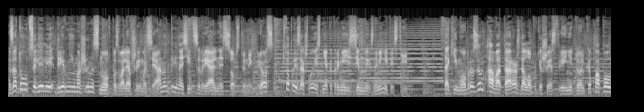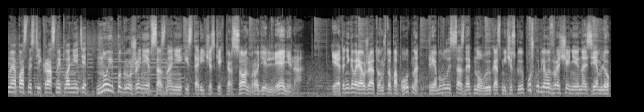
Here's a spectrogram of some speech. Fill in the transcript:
Зато уцелели древние машины снов, позволявшие марсианам переноситься в реальность собственных грез, что произошло и с некоторыми из земных знаменитостей. Таким образом, Аватара ждало путешествие не только по полной опасности Красной планете, но и погружение в сознание исторических персон вроде Ленина. И это не говоря уже о том, что попутно требовалось создать новую космическую пушку для возвращения на Землю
